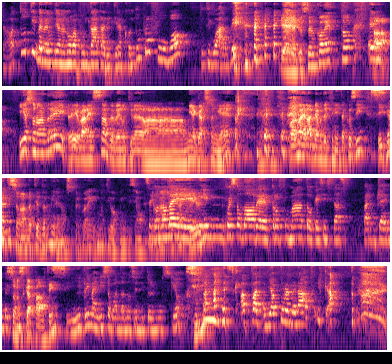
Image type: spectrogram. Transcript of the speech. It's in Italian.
Ciao a tutti, benvenuti a una nuova puntata di Ti racconto un profumo. Tu ti guardi. Io mi aggiusto il coletto. E- Ah, io sono Andrei, lei è Vanessa, benvenuti nella mia garçonnier. Ormai l'abbiamo definita così. Sì. I gatti sono andati a dormire, non so per quale motivo, quindi siamo Secondo me in questo odore profumato che si sta spargendo. e Sono scappati. Sì, prima hai visto quando hanno sentito il muschio? Sì. è scappata, mi ha pure menato il gatto.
